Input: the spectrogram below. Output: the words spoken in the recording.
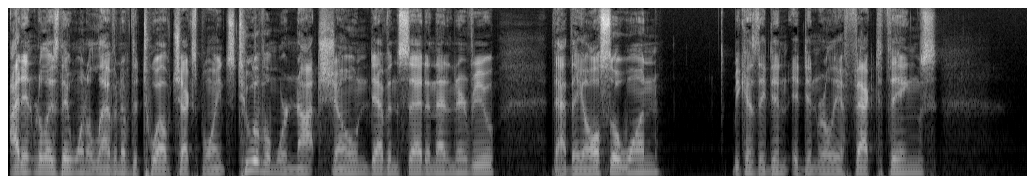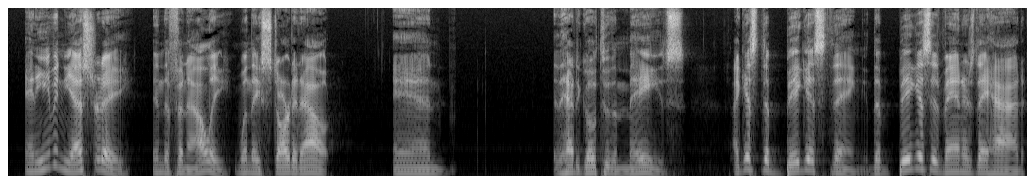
I didn't realize they won 11 of the 12 checkpoints. Two of them were not shown, Devin said in that interview, that they also won because they didn't it didn't really affect things. And even yesterday in the finale, when they started out and they had to go through the maze, I guess the biggest thing, the biggest advantage they had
